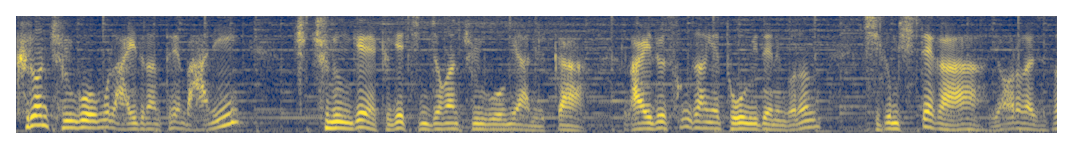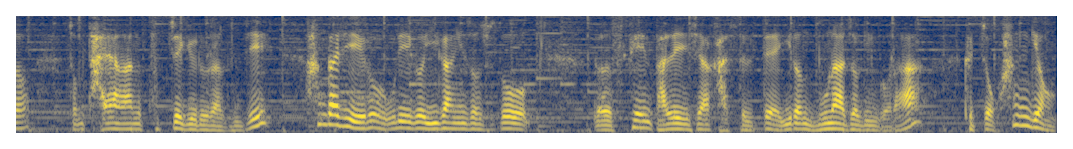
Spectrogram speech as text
그런 즐거움을 아이들한테 많이 주- 주는 게 그게 진정한 즐거움이 아닐까. 아이들 성장에 도움이 되는 거는 지금 시대가 여러 가지에서 좀 다양한 국제 교류라든지 한 가지 예로 우리 그 이강인 선수도 그 스페인 발렌시아 갔을 때 이런 문화적인 거라 그쪽 환경,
